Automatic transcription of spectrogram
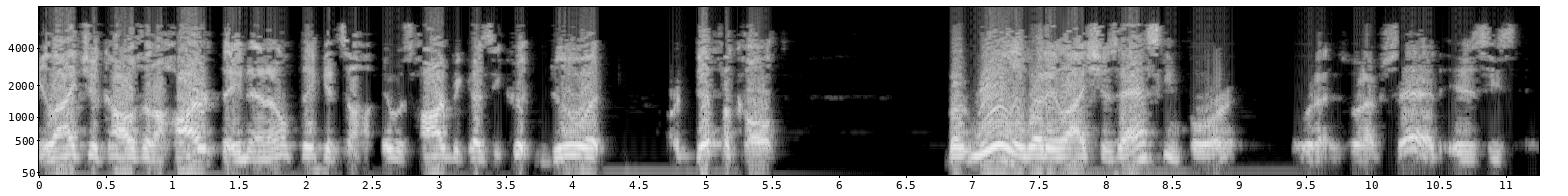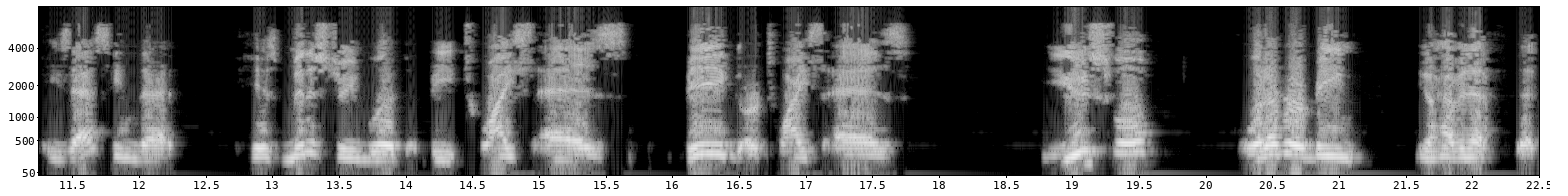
Elijah calls it a hard thing, and I don't think it's a, it was hard because he couldn't do it or difficult. But really what Elisha is asking for, what, I, what I've said, is he's, he's asking that his ministry would be twice as big or twice as useful, whatever being, you know, having that, that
